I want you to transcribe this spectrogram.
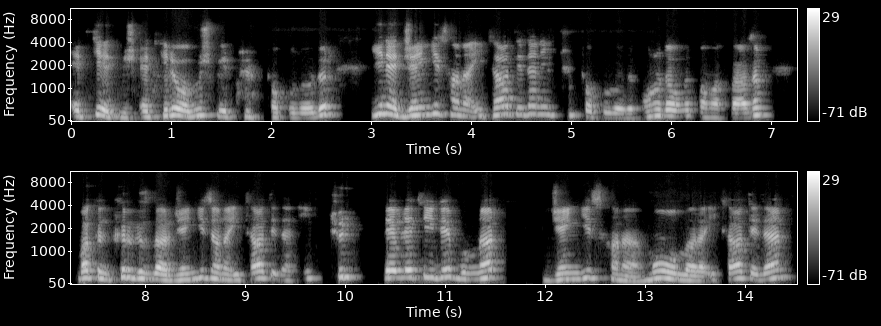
etki etmiş, etkili olmuş bir Türk topluluğudur. Yine Cengiz Han'a itaat eden ilk Türk topluluğudur. Onu da unutmamak lazım. Bakın Kırgızlar Cengiz Han'a itaat eden ilk Türk devletiydi. Bunlar Cengiz Han'a, Moğollara itaat eden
